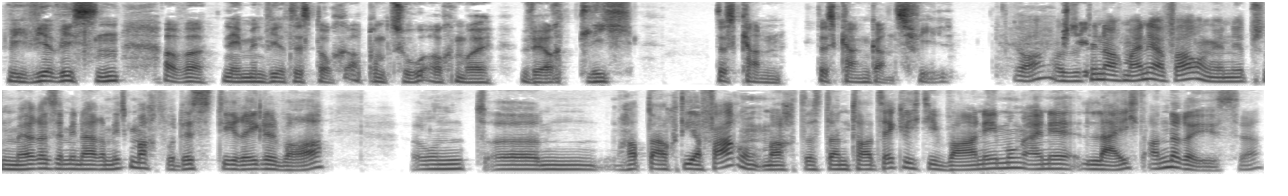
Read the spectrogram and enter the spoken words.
wie wir wissen, aber nehmen wir das doch ab und zu auch mal wörtlich. Das kann, das kann ganz viel. Ja, also das sind auch meine Erfahrungen. Ich habe schon mehrere Seminare mitgemacht, wo das die Regel war und ähm, habe da auch die Erfahrung gemacht, dass dann tatsächlich die Wahrnehmung eine leicht andere ist. Ja?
